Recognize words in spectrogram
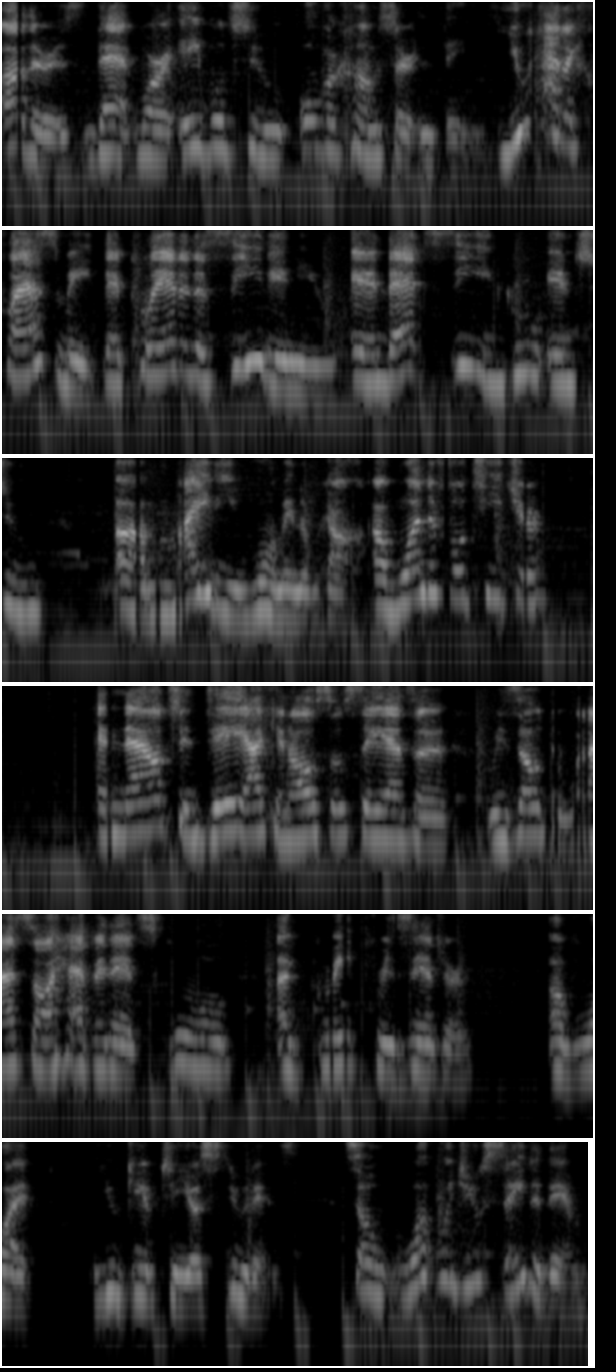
others that were able to overcome certain things. You had a classmate that planted a seed in you, and that seed grew into a mighty woman of God, a wonderful teacher. And now, today, I can also say, as a result of what I saw happen at school, a great presenter of what you give to your students. So, what would you say to them?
